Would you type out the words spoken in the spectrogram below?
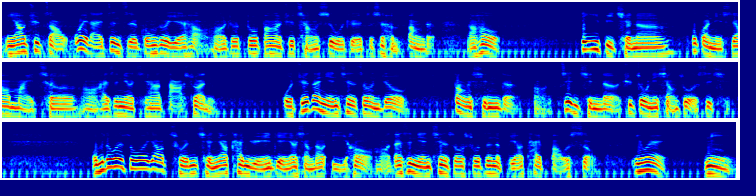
你要去找未来正职的工作也好，哈，就多方的去尝试，我觉得这是很棒的。然后。第一笔钱呢，不管你是要买车哦，还是你有其他打算，我觉得在年轻的时候你就放心的啊，尽情的去做你想做的事情。我们都会说要存钱，要看远一点，要想到以后哈。但是年轻的时候说真的不要太保守，因为你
